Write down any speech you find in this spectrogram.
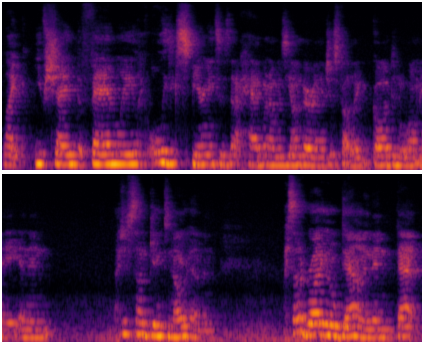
like you've shamed the family like all these experiences that i had when i was younger and i just felt like god didn't want me and then i just started getting to know him and i started writing it all down and then that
